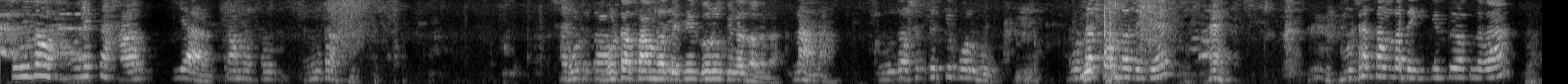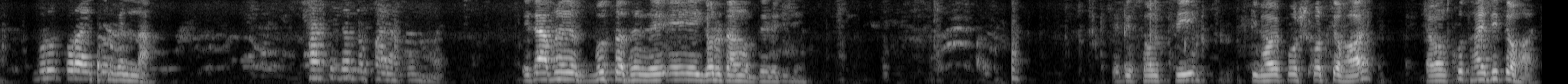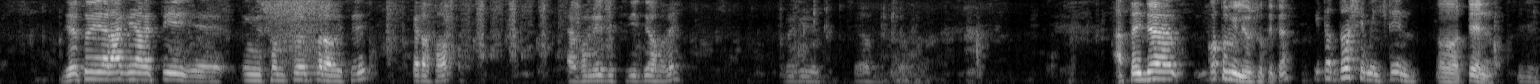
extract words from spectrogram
তো এটা অনেকটা হার ইয়া সব মোটা চামড়া দেখে গরু কিনা যাবে না। না না। দর্শকদেরকে বলব। মোটা চামড়া দেখে হ্যাঁ। মোটা চামড়া দেখে কিন্তু আপনারা গরু ক্রয় করবেন না। স্বাস্থ্যের জন্য ফায়দা কম হয়। এটা আপনি বুঝতেছেন যে এই এই গরুটার মধ্যে বেশি। এটি সল থ্রি কীভাবে পোস্ট করতে হয় এবং কোথায় দিতে হয়। যেহেতু এর আগে আরেকটি ইঞ্জেকশন প্রয়োগ করা হয়েছে ক্যাটাফক এখন এটি থ্রি দেওয়া হবে। আচ্ছা এটা কত মিলি ওষুধ এটা? এটা দশ এম এল টেন ও টেন জি।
